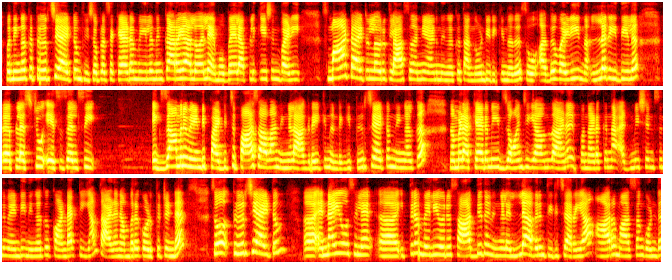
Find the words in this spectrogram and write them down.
അപ്പൊ നിങ്ങൾക്ക് തീർച്ചയായിട്ടും ഫിഷോ പ്ലസ് അക്കാഡമിയിൽ നിങ്ങൾക്ക് അറിയാലോ അല്ലെ? മൊബൈൽ ആപ്ലിക്കേഷൻ വഴി സ്മാർട്ട് ആയിട്ടുള്ള ഒരു ക്ലാസ് തന്നെയാണ് നിങ്ങൾക്ക് തന്നുകൊണ്ടിരിക്കുന്നത്. സോ അതുവഴി നല്ല രീതിയിൽ plus two S S L C എക്സാമിന് വേണ്ടി പഠിച്ച് പാസ് ആവാൻ നിങ്ങൾ ആഗ്രഹിക്കുന്നുണ്ടെങ്കിൽ തീർച്ചയായിട്ടും നിങ്ങൾക്ക് നമ്മുടെ അക്കാഡമിയിൽ ജോയിൻ ചെയ്യാവുന്നതാണ്. ഇപ്പൊ നടക്കുന്ന അഡ്മിഷൻസിന് വേണ്ടി നിങ്ങൾക്ക് കോൺടാക്ട് ചെയ്യാം. താഴെ നമ്പർ കൊടുത്തിട്ടുണ്ട്. സോ തീർച്ചയായിട്ടും എൻ ഐ ഒസിലെ ഇത്തരം വലിയൊരു സാധ്യത നിങ്ങൾ എല്ലാവരും തിരിച്ചറിയുക ആറ് മാസം കൊണ്ട്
